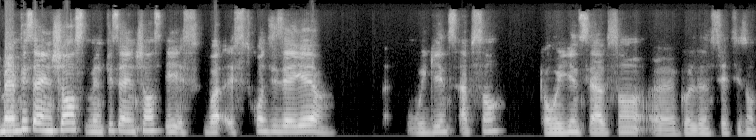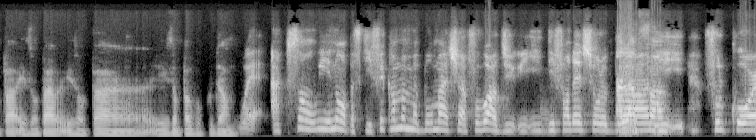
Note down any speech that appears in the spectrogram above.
Memphis a une chance, Memphis a une chance. Et ce qu'on disait hier, Wiggins absent, quand Wiggins est absent, euh, Golden State, ils n'ont pas, ils ont pas, ils ont pas, euh, ils ont pas beaucoup d'armes. Ouais, absent, oui et non, parce qu'il fait quand même un bon match. Il hein. faut voir, du, il défendait sur le blanc, full court.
